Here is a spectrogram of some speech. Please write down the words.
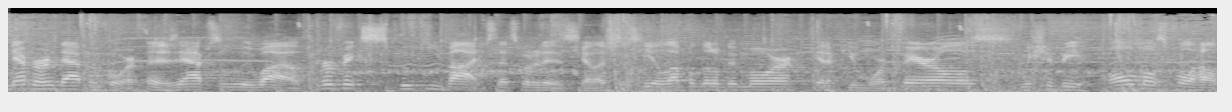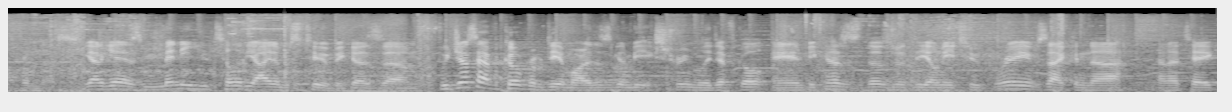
never heard that before. That is absolutely wild. Perfect spooky vibes. That's what it is. Okay, let's just heal up a little bit more. Get a few more barrels. We should be almost full health from this. You gotta get as many utility items too, because um, if we just have a Cobra of DMR, this is gonna be extremely difficult. And because those are the only two graves I can uh, kind of take,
